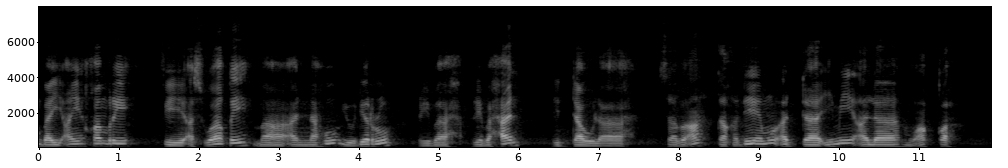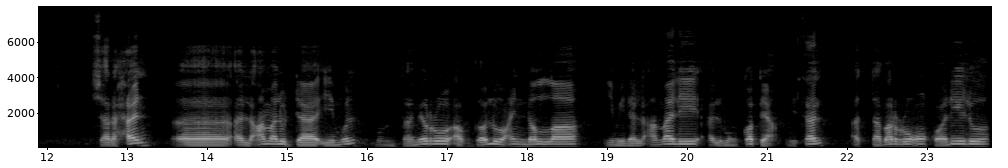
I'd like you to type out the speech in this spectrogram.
بيع خمر في أسواق مع أنه يدر ربح ربحا للدولة. سبعة تقديم الدائم على مؤقت. شرحا العمل الدائم المنتمر أفضل عند الله من العمل المنقطع. مثال التبرع قليل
